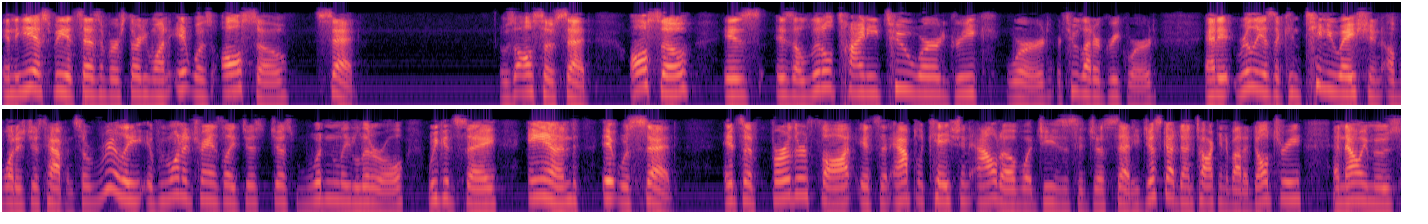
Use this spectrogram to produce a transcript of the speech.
In the ESV, it says in verse 31, it was also said. It was also said. Also is, is a little tiny two word Greek word, or two letter Greek word, and it really is a continuation of what has just happened. So really, if we want to translate just, just woodenly literal, we could say, and it was said. It's a further thought, it's an application out of what Jesus had just said. He just got done talking about adultery, and now he moves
